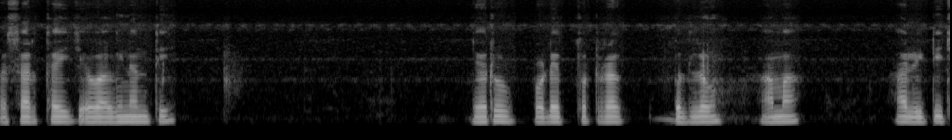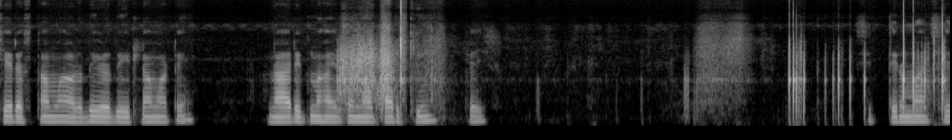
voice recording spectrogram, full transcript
પસાર થઈ જવા વિનંતી. જરૂર પડે તો ટ્રક બદલો. આમાં આ લીટી છે રસ્તામાં અડધી અડધી એટલા માટે. અને આ રીતના હોય તો નો પાર્કિંગ ગાઈસ સિત્તેરમાં છે,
